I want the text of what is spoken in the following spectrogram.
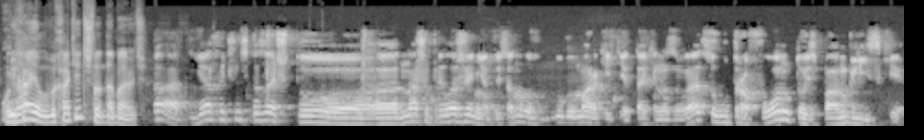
У Михаил, вы хотите что-то добавить? Да, я хочу сказать, что э, наше приложение, то есть оно в Google Маркете так и называется, Утрофон, то есть по-английски.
